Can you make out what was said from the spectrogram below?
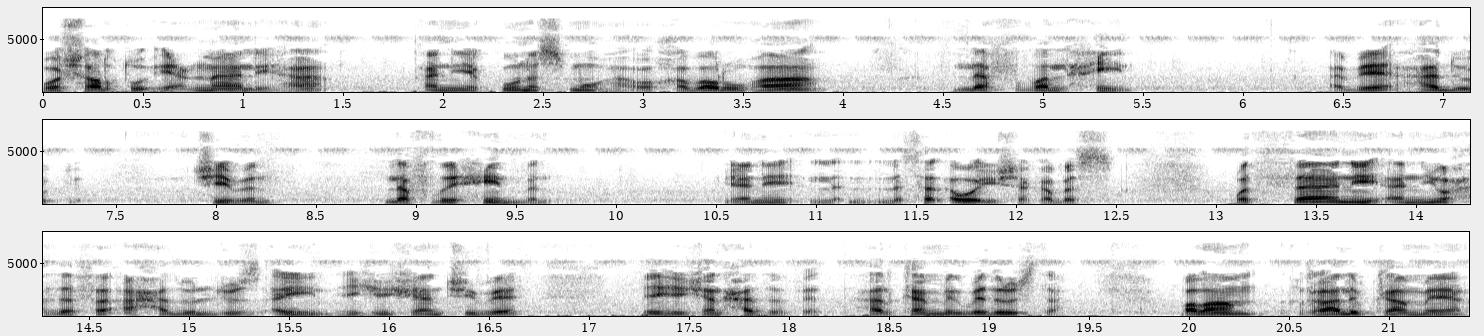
وشرط إعمالها أن يكون اسمها وخبرها لفظ الحين. أبي هدوك شيبن لفظ حين بن. يعني لسال أول إيشك بس. والثاني أن يحذف أحد الجزئين. إيش شان شبه إيش شان حذفت. هل كان بدرسته بلام غالب كامية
